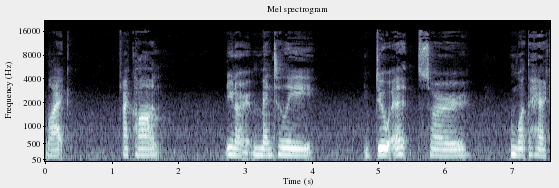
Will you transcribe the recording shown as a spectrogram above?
Like, I can't, you know, mentally do it. So, what the heck?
